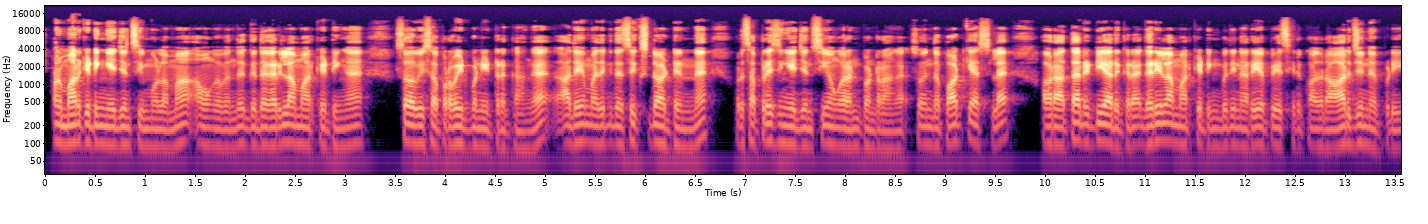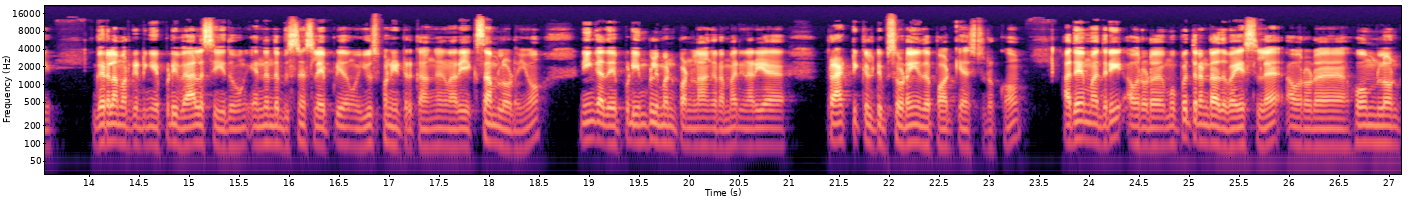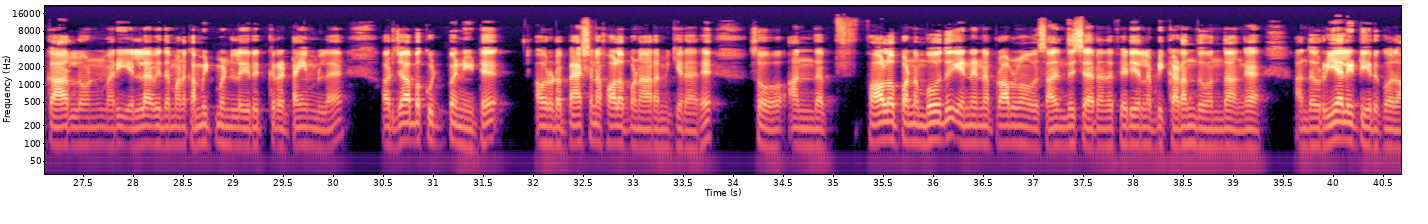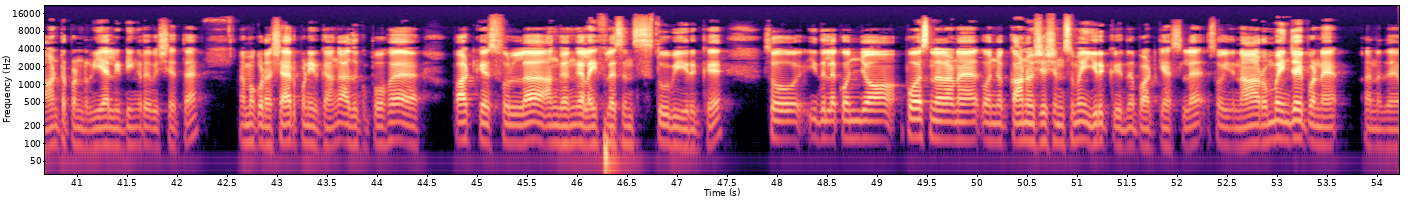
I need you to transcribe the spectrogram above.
ஒரு மார்க்கெட்டிங் ஏஜென்சி மூலமாக அவங்க வந்து இந்த கரிலா மார்க்கெட்டிங்கை சர்வீஸாக ப்ரொவைட் பண்ணிகிட்டு இருக்காங்க அதே மாதிரி இந்த சிக்ஸ் டாட் இன்னு ஒரு சர்ப்ரைசிங் ஏஜென்சியும் அவங்க ரன் பண்ணுறாங்க ஸோ இந்த பாட்காஸ்ட்டில் அவர் அத்தாரிட்டியாக இருக்கிற கரிலா மார்க்கெட்டிங் பற்றி நிறைய பேசியிருக்கோம். அதோட ஆரிஜின் எப்படி கரிலா மார்க்கெட்டிங் எப்படி வேலை செய்யுது எந்தெந்த பிஸ்னஸில் எப்படி அவங்க யூஸ் பண்ணிகிட்டு இருக்காங்க நிறைய எக்ஸாம்பிளோடையும் நீங்கள் அதை எப்படி இம்ப்ளிமெண்ட் பண்ணலாங்கிற மாதிரி நிறைய ப்ராக்டிக்கல் டிப்ஸோடையும் இந்த பாட்காஸ்ட் இருக்கும். அதே மாதிரி அவரோட முப்பத்தி ரெண்டாவது வயசில் அவரோட ஹோம் லோன் கார் லோன் மாதிரி எல்லா விதமான கமிட்மெண்ட்டில் இருக்கிற டைமில் அவர் ஜாபை குட் பண்ணிவிட்டு அவரோட பேஷனை ஃபாலோ பண்ண ஆரம்பிக்கிறாரு. ஸோ அந்த ஃபாலோ பண்ணும்போது என்னென்ன ப்ராப்ளம் அவர் சந்திச்சார் அந்த ஃபெயிலியரில் எப்படி கடந்து வந்தாங்க அந்த ஒரு ரியாலிட்டி இருக்கும் அது பண்ணுற ரியாலிட்டிங்கிற விஷயத்த நம்ம கூட ஷேர் பண்ணியிருக்காங்க. அதுக்கு போக பாட்காஸ்ட் ஃபுல்லாக அங்கங்கே லைஃப் லெசன்ஸ் தூவி இருக்குது ஸோ இதில் கொஞ்சம் பர்சனலான கொஞ்சம் கான்வர்சேஷன்ஸுமே இருக்குது இந்த பாட்காஸ்ட்டில் ஸோ இது நான் ரொம்ப என்ஜாய் பண்ணேன். எனது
